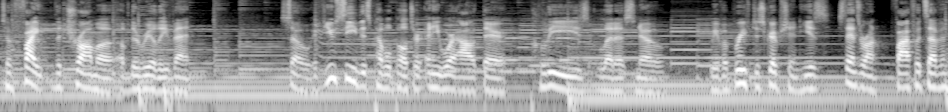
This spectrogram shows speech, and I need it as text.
to fight the trauma of the real event. So if you see this Pebble Pelter anywhere out there, please let us know. We have a brief description. He is stands around five foot seven,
